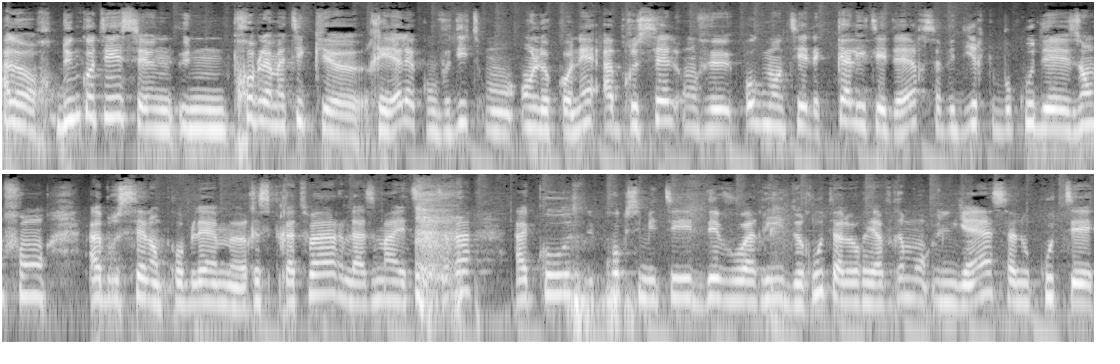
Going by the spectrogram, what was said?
Alors, d'une côté, c'est une, une problématique euh, réelle, comme vous dites, on, on le connaît. À Bruxelles, on veut augmenter la qualité d'air. Ça veut dire que beaucoup des enfants à Bruxelles ont problèmes respiratoires, l'asthme, etc., à cause de proximité des voiries de route. Alors, il y a vraiment un lien. Ça nous coûte des,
